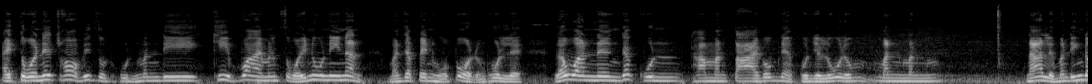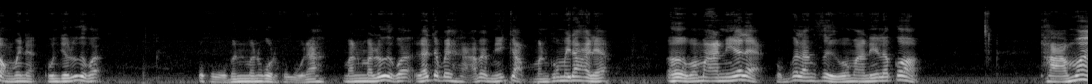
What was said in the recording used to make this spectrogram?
ไอตัวนี้ชอบที่สุดหุ่นมันดีคีบว่ายมันสวยนู่นนี่นั่น มันจะเป็นหัวโปรดของคุณเลย แล้ววันหนึ่งถ้าคุณทำมันตายปุ๊บเนี่ย คุณจะรู้หรือมันมันนะหรือมันดิ้งดองไปเนี่ย คุณจะรู้สึกว่า โอ้โหมันมันหดหูนะมันมันรู้สึกว่าแล้วจะไปหาแบบนี้กลับมันก็ไม่ได้แล้ว เออ ประมาณนี้แหละ ผมก็ลังสื่อประมาณนี้แล้วก็ ถามว่า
